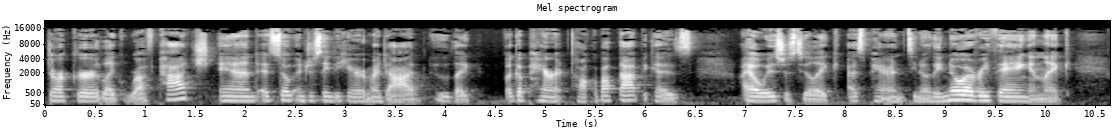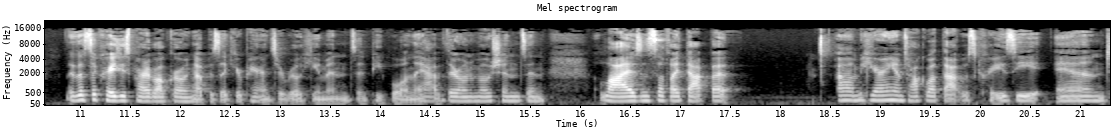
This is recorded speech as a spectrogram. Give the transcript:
darker, like rough patch. And it's so interesting to hear my dad, who like like a parent, talk about that because I always just feel like as parents, you know, they know everything and like like that's the craziest part about growing up is like your parents are real humans and people and they have their own emotions and lives and stuff like that. But um, hearing him talk about that was crazy. And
